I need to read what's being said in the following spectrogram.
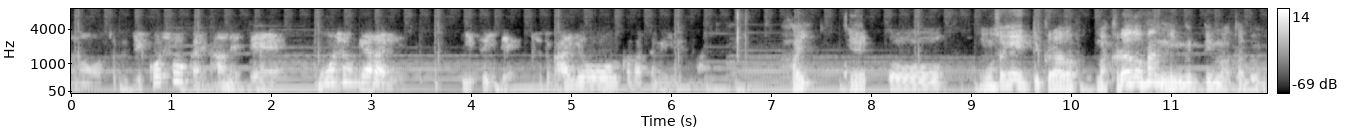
あのちょっと自己紹介兼ねて、モーションギャラリーについて、ちょっと概要を伺ってもいいですか？す。はい。えーっと、モーションゲイってクラウド、まあ、クラウドファンディングって今は多分、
